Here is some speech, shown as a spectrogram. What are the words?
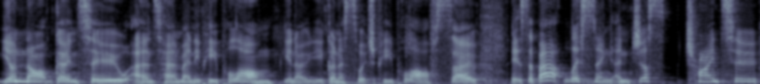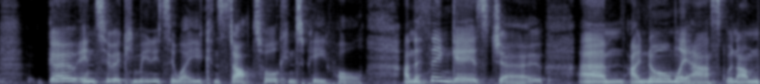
you're not going to uh, turn many people on. You know, you're going to switch people off. So it's about listening and just trying to go into a community where you can start talking to people. And the thing is, Joe, um, I normally ask when I'm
